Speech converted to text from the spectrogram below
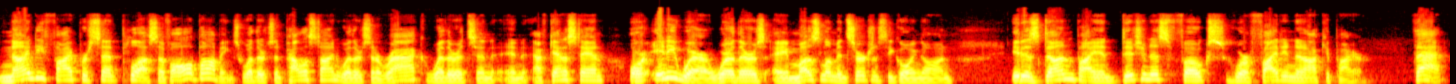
95% plus of all bombings, whether it's in Palestine, whether it's in Iraq, whether it's in, in Afghanistan, or anywhere where there's a Muslim insurgency going on, it is done by indigenous folks who are fighting an occupier. That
